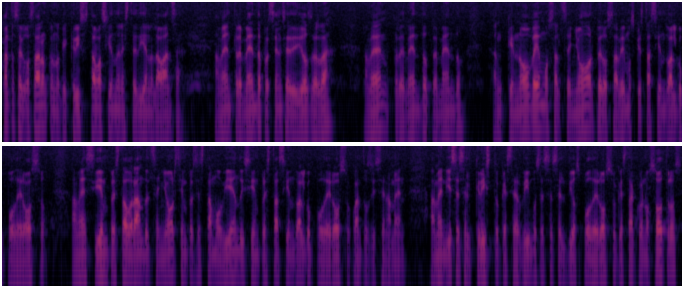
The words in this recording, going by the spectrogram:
¿Cuántos se gozaron con lo que Cristo estaba haciendo en este día en la alabanza? Amén, tremenda presencia de Dios, ¿verdad? Amén, tremendo, tremendo aunque no vemos al Señor, pero sabemos que está haciendo algo poderoso. Amén. Siempre está orando el Señor, siempre se está moviendo y siempre está haciendo algo poderoso. ¿Cuántos dicen amén? Amén. Y ese es el Cristo que servimos, ese es el Dios poderoso que está con nosotros.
